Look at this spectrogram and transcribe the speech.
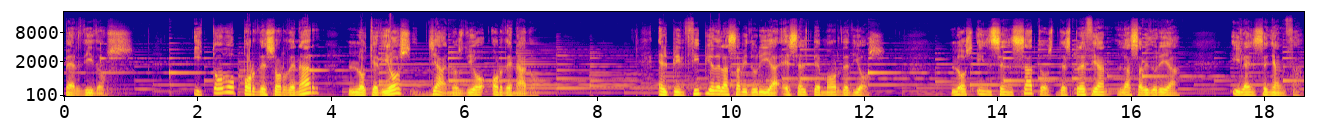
perdidos. Y todo por desordenar lo que Dios ya nos dio ordenado. El principio de la sabiduría es el temor de Dios. Los insensatos desprecian la sabiduría y la enseñanza.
